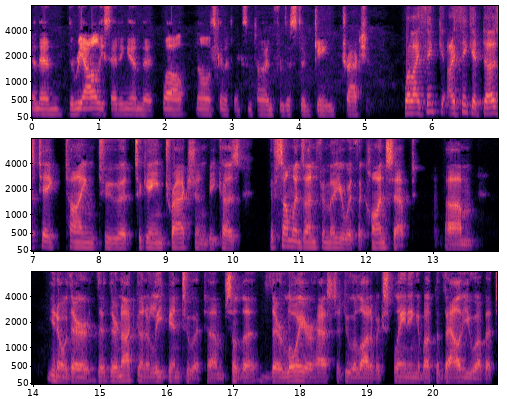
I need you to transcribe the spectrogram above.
and then the reality setting in that well no it's going to take some time for this to gain traction well i think i think it does take time to uh, to gain traction because if someone's unfamiliar with the concept um, you know they're they're not going to leap into it. Um, so the their lawyer has to do a lot of explaining about the value of it,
